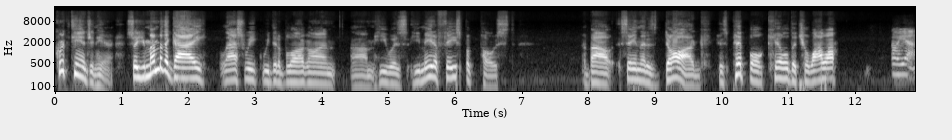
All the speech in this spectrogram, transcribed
quick tangent here. So you remember the guy last week we did a blog on um he was he made a Facebook post about saying that his dog, his pit bull, killed a chihuahua. Oh yeah.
